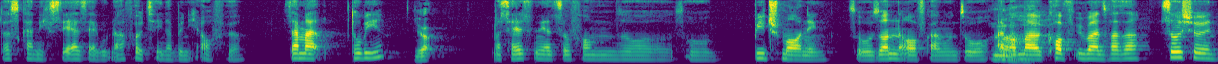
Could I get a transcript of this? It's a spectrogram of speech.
das kann ich sehr, sehr gut nachvollziehen. Da bin ich auch für. Sag mal, Tobi, Ja. was hältst du denn jetzt so vom so, so Beach Morning, so Sonnenaufgang und so? Einfach Ach. mal Kopf über ins Wasser. So schön.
